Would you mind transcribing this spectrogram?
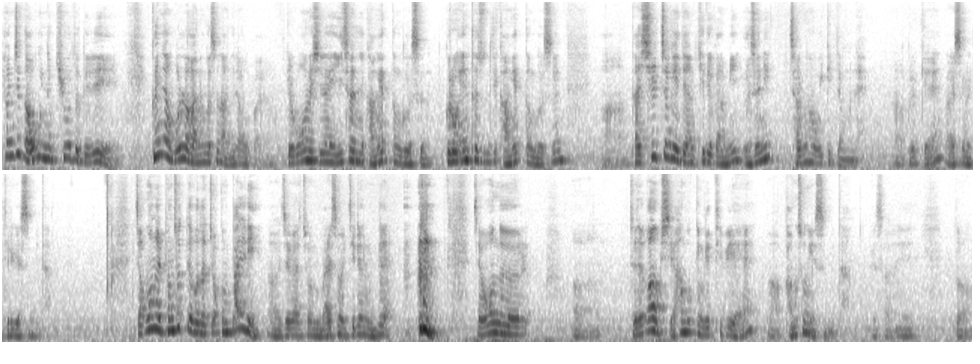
현재 나오고 있는 키워드들이 그냥 올라가는 것은 아니라고 봐요. 결국 오늘 시장에 2차전지 강했던 것은 그리고 엔터주들이 강했던 것은 어, 다시 실적에 대한 기대감이 여전히 작용하고 있기 때문에 어, 그렇게 말씀을 드리겠습니다. 자 오늘 평소 때보다 조금 빨리 어, 제가 좀 말씀을 드렸는데 제가 오늘 어, 저녁 9시 한국경제TV에 어, 방송이 있습니다. 그래서 이, 또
